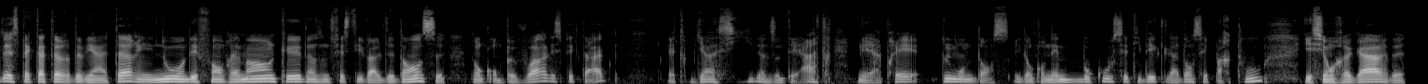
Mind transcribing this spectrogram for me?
Le spectateur devient acteur et nous, on défend vraiment que dans un festival de danse, donc on peut voir les spectacles, être bien assis dans un théâtre, mais après, tout le monde danse. Et donc on aime beaucoup cette idée que la danse est partout. Et si on regarde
